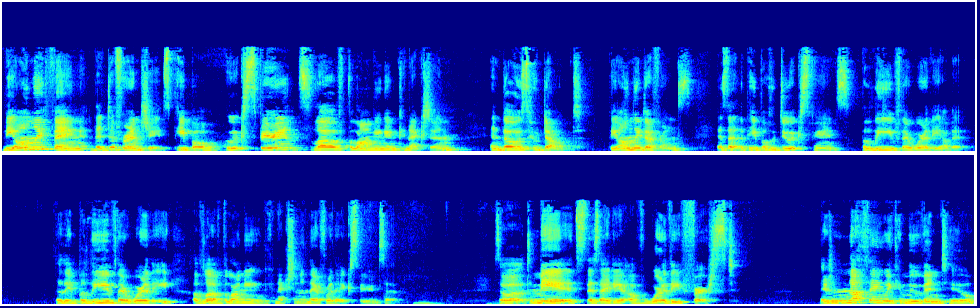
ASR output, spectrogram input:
the only thing that differentiates people who experience love, belonging, and connection and those who don't, the only difference is that the people who do experience believe they're worthy of it. So they believe they're worthy of love, belonging, and connection, and therefore they experience it. So uh, to me, it's this idea of worthy first. There's nothing we can move into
